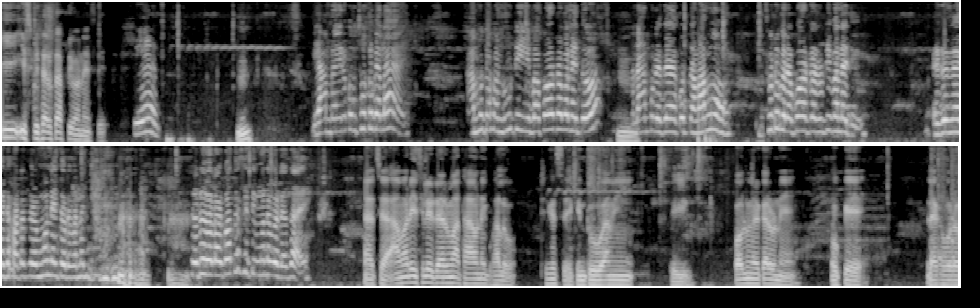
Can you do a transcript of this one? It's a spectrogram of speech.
কি স্পেশাল চাপড়ি বানাইছে। আমরা এরকম ছোটবেলায় আম্মু যখন রুটি বা পরোটা বানাইতো মানে আম্মুরে যা করতাম আম্মু ছোট করে পরোটা রুটি বানাই দিই এই জন্য হঠাৎ করে মনে চড়ে বানাই ছোটবেলার কত স্মৃতি মনে পড়ে যায়। আচ্ছা আমার এই ছেলেটার মাথা অনেক ভালো ঠিক আছে? কিন্তু আমি এই প্রবলেমের কারণে ওকে লেখাপড়া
